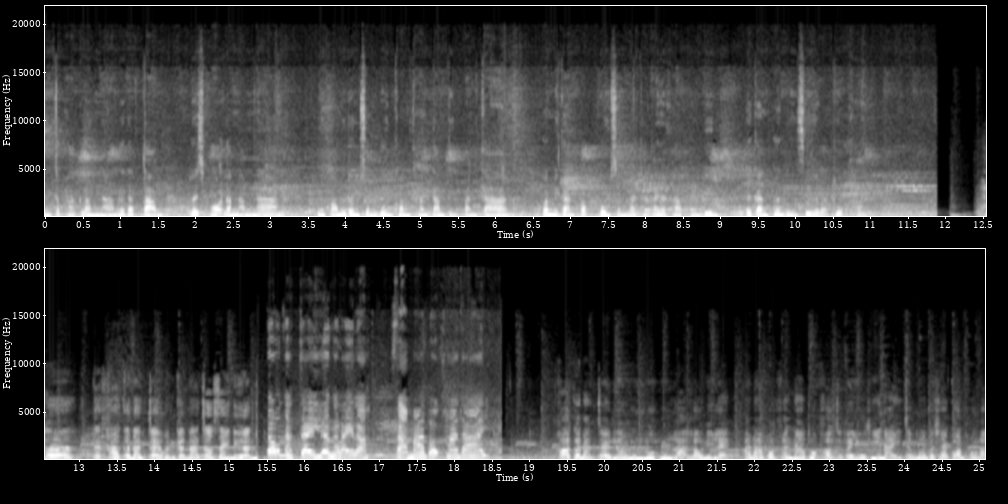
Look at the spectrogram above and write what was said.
ณตะพักลำน้ำระดับต่ำ โดยเฉพาะลำน้ำน่าน มีความอุดมสมบูรณ์ค่อนข้างต่ำถึงปานกลาง ควรมีการปรับปรุงสมบัติทางกายภาพของดิน ด้วยการเพิ่มอินทรีย์วัตถุค่ะเฮ้อแต่ข้าก็หนักใจเหมือนกันนะเจ้าไส้เดือน เจ้าหนักใจเรื่องอะไรล่ะ สามารถบอกข้าได้ข้าก็หนักใจเรื่องรุ่นลูกรุ่นหลานเรานี่แหละ อนาคตข้างหน้าพวกเขาจะไปอยู่ที่ไหนจำนวนประชากรของเรา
